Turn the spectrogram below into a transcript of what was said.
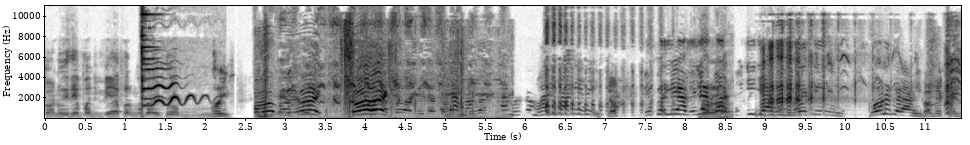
ઘણું છે પણ વેફર મગાવી તો મોય. પેપર લે આ વેલે બા ફૂટી જા કોણ કરાવી તમે ખાઈ.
